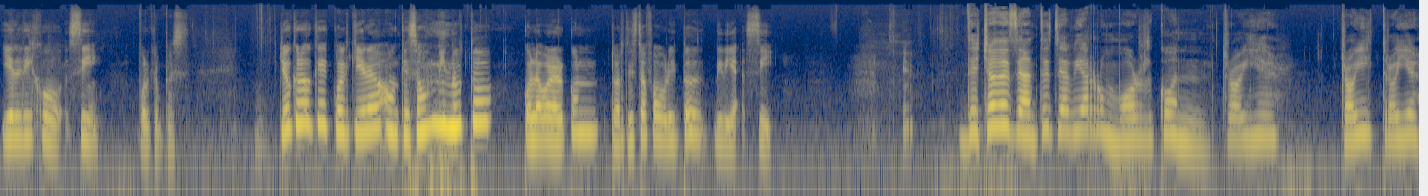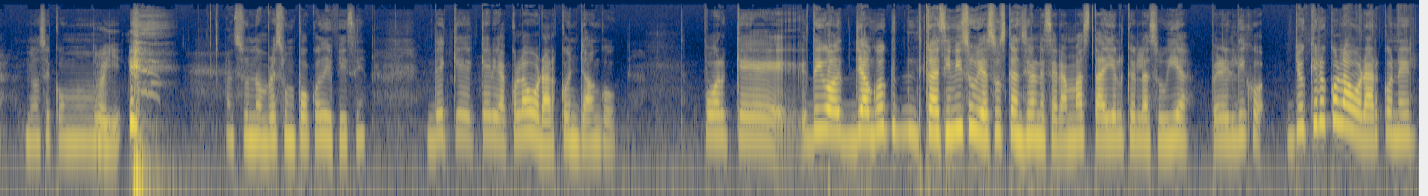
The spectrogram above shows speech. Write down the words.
Y él dijo, sí, porque pues yo creo que cualquiera, aunque sea un minuto, colaborar con tu artista favorito, diría sí. De hecho, desde antes ya había rumor con Troyer. Troy, Troyer, no sé cómo. Oye, Su nombre es un poco difícil. De que quería colaborar con Jungkook. Porque, digo, Jungkook casi ni subía sus canciones, era más Tai el que las subía. Pero él dijo, yo quiero colaborar con él.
